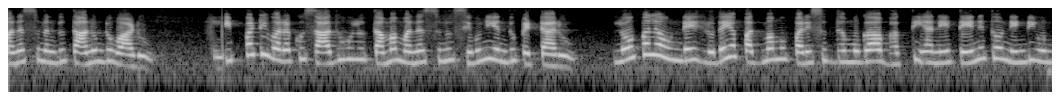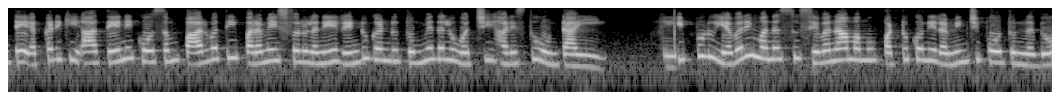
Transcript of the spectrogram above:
మనస్సునందు తానుండు వాడు. ఇప్పటి వరకు సాధువులు తమ మనస్సును శివుని యందు పెట్టారు. లోపల ఉండే హృదయ పద్మము పరిశుద్ధముగా భక్తి అనే తేనెతో నిండి ఉంటే ఎక్కడికి ఆ తేనె కోసం పార్వతీ పరమేశ్వరులనే రెండు గండు తుమ్మెదలు వచ్చి హరిస్తూ ఉంటాయి. ఇప్పుడు ఎవరి మనస్సు శివనామము పట్టుకొని రమించిపోతున్నదో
